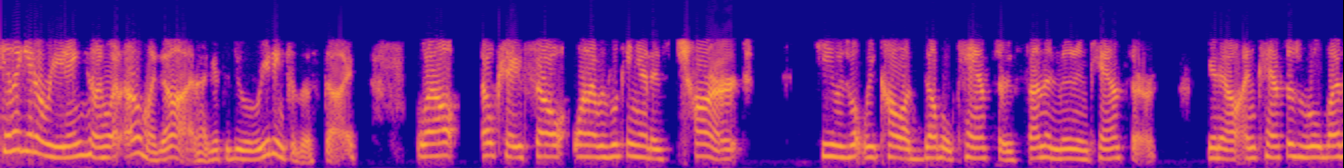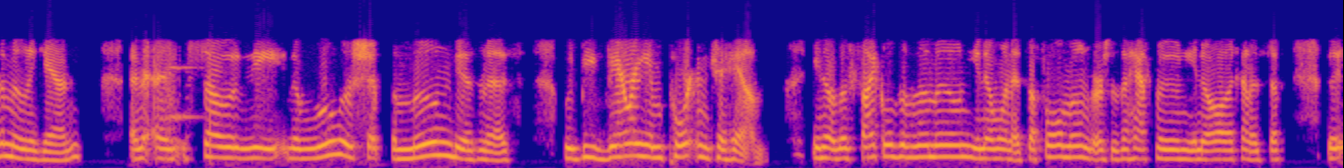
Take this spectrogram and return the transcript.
can I get a reading?" And I went, "Oh my God, I get to do a reading for this guy." Well, okay, so when I was looking at his chart, he was what we call a double Cancer, Sun and Moon in Cancer. You know, and Cancer's ruled by the Moon again. And, and so the the rulership, the moon business, would be very important to him. You know, the cycles of the moon, you know, when it's a full moon versus a half moon, you know, all that kind of stuff. The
